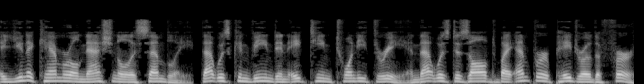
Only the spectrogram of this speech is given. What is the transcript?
a unicameral national assembly, that was convened in 1823 and that was dissolved by Emperor Pedro I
